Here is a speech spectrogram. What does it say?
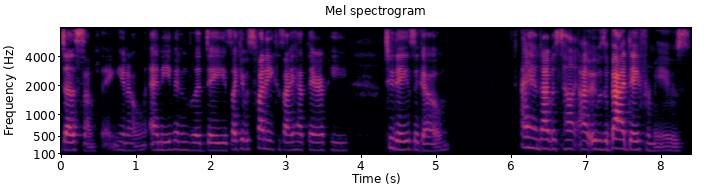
does something, you know, and even the days like it was funny because I had therapy two days ago and I was telling it was a bad day for me. It was,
